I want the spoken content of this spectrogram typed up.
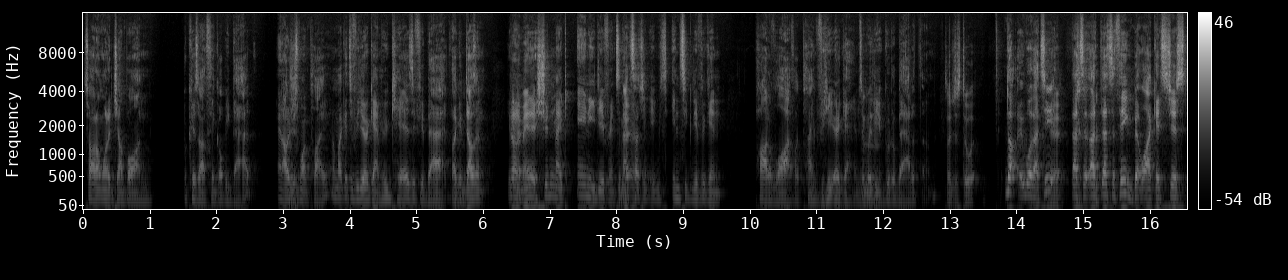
so I don't want to jump on because I think I'll be bad, and I just mm. won't play. And I'm like, it's a video game. Who cares if you're bad? Like it mm. doesn't. You know what I mean? It shouldn't make any difference, and that's Yeah. such an ins- insignificant part of life, like playing video games and whether mm. you're good or bad at them. So just do it. No, well, that's it. Yeah. That's a, that, that's the thing. But like, it's just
